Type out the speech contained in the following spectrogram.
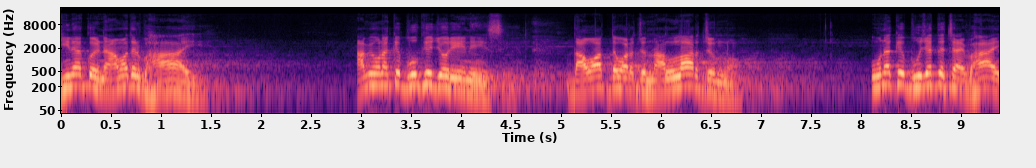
ঘৃণা করি না, আমাদের ভাই। আমি ওনাকে বুকে জড়িয়ে নিয়েছি, দাওয়াত দেওয়ার জন্য, আল্লাহর জন্য। ওনাকে বুঝাতে চাই, ভাই,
